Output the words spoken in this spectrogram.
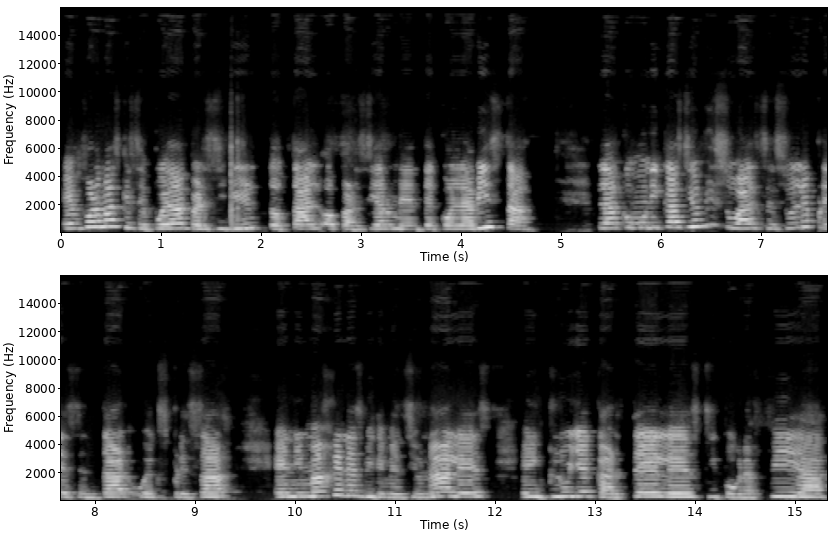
en formas que se puedan percibir total o parcialmente con la vista. La comunicación visual se suele presentar o expresar en imágenes bidimensionales e incluye carteles, tipografía,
